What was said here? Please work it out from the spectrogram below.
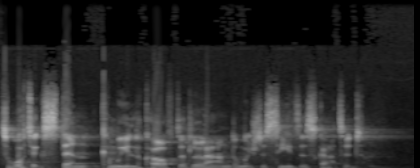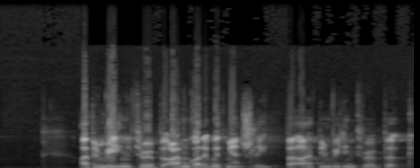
To what extent can we look after the land on which the seeds are scattered? I've been reading through a book, I haven't got it with me actually, but I've been reading through a book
